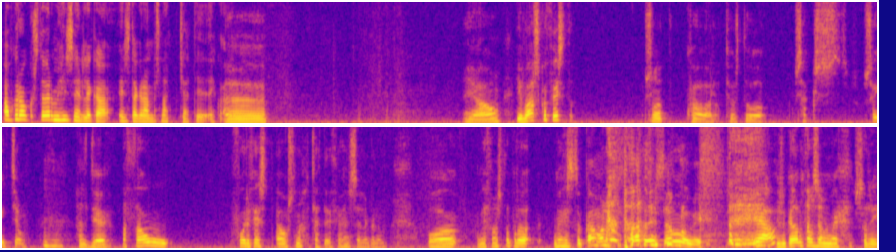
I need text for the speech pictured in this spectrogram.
Af hverju ákvæmst að vera með hinseginleika Instagram, Snapchatið eitthvað? Uh, já, ég var sko fyrst, svona, hvað var, 2006, 17, Mhm. held ég, að þá fór ég fyrst á Snapchatið hjá hinseinleikunum og mér fannst það bara, mér finnst svo gaman að tala sjálf um mig. Já. Mér finnst svo gaman að tala sjálf um mig, sorry,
